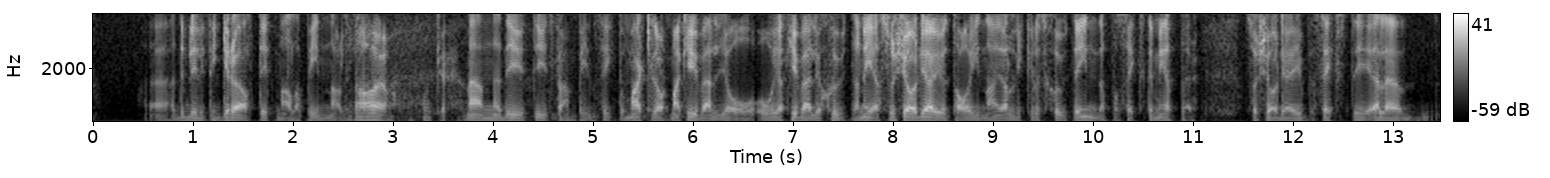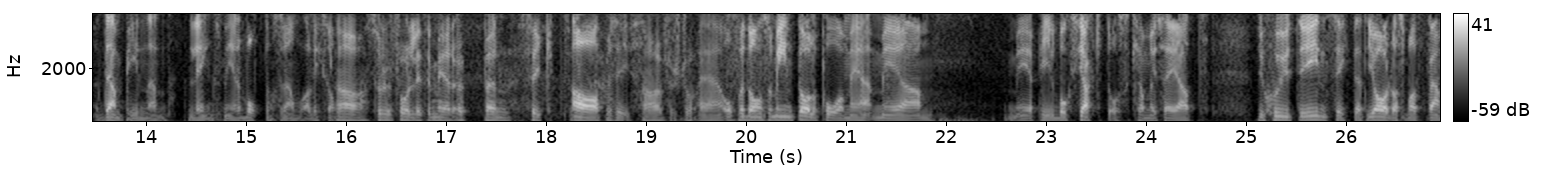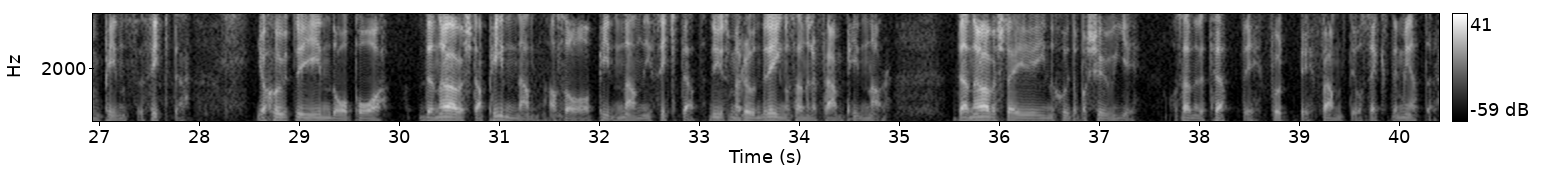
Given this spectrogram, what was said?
Eh, Det blir lite grötigt med alla pinnar liksom. Ja, ja, okej. Men det är ju det är ju ett fempinsikt och man, klart man kan ju välja och, och jag kan ju välja att skjuta ner. Så körde jag ju ett tag innan jag lyckades skjuta in den på 60 meter. Så körde jag ju 60, eller den pinnen längst ner i botten så den var liksom Ja, Ja, så du får lite mer öppen sikt. att säga. precis. Ja, jag förstår. Eh, och för de som inte håller på med, med, med pilbågsjakt då så kan man ju säga att du skjuter ju in siktet, jag då som har ett fempins sikte. Jag skjuter ju in då på den översta pinnen, alltså pinnen i siktet. Det är ju som en rund ring och sen är det fem pinnar. Den översta är ju inskjuten på 20 och sen är det 30, 40, 50 och 60 meter.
